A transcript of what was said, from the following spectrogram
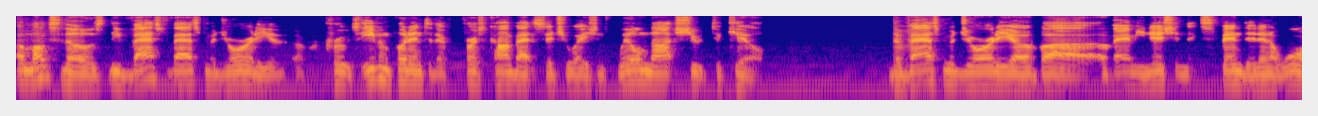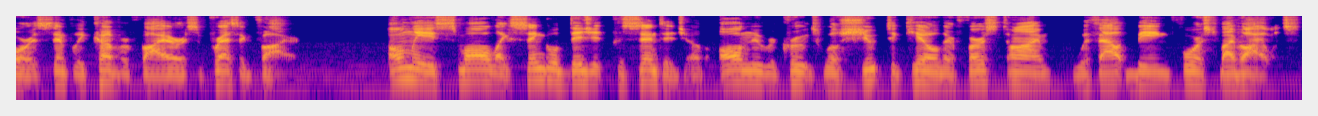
amongst those, the vast, vast majority of, of recruits, even put into their first combat situations, will not shoot to kill. The vast majority of uh, of ammunition expended in a war is simply cover fire or suppressing fire. Only a small, like single digit percentage of all new recruits will shoot to kill their first time without being forced by violence.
